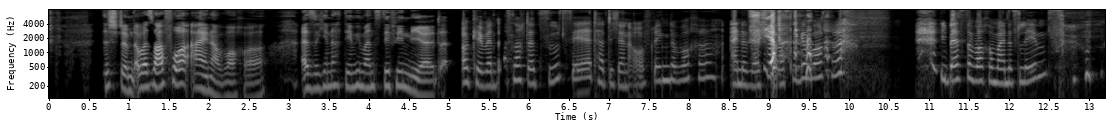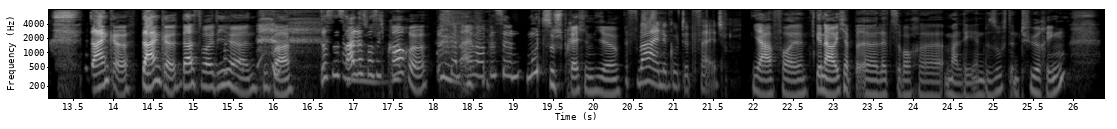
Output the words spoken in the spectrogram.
Das stimmt. Aber es war vor einer Woche. Also je nachdem, wie man es definiert. Okay, wenn das noch dazu zählt, hatte ich eine aufregende Woche, eine sehr Ja. spaßige Woche. Die beste Woche meines Lebens. Danke, danke. Das wollte ich hören. Super. Das ist alles, was ich brauche. Bisschen einfach ein bisschen Mut zu sprechen hier. Es war eine gute Zeit. Ja, voll. Genau, ich habe äh, letzte Woche Marleen besucht in Thüringen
